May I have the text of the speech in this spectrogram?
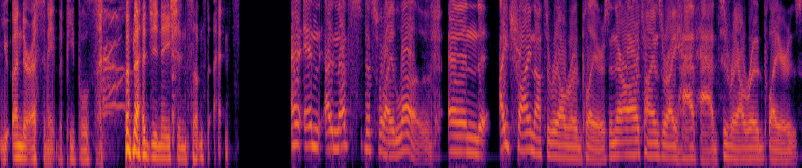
you underestimate the people's imagination sometimes. And, and, and that's that's what I love. And I try not to railroad players, and there are times where I have had to railroad players,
